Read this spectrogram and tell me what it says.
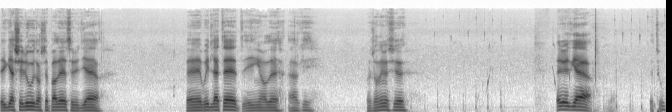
C'est le gars chelou dont je te parlais, celui d'hier. Oui de la tête ignore-le. Ah, ok. Bonne journée, monsieur. Salut, Edgar. C'est tout.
